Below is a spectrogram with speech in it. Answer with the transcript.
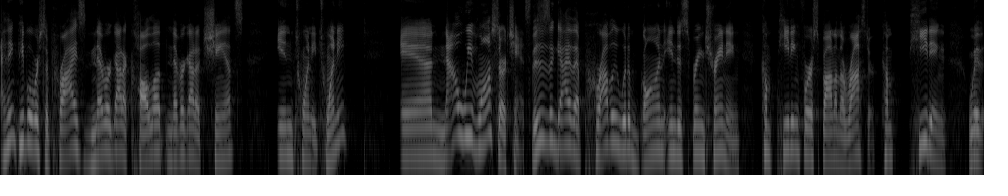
I think people were surprised never got a call up, never got a chance in 2020. And now we've lost our chance. This is a guy that probably would have gone into spring training competing for a spot on the roster, competing with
